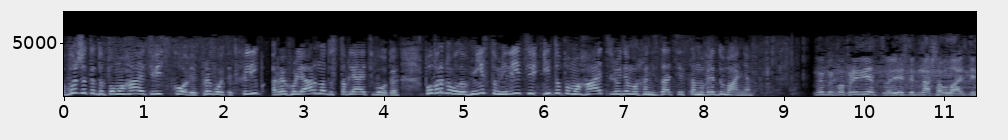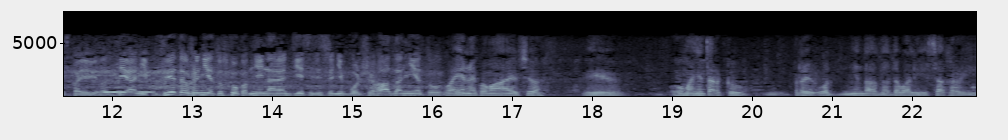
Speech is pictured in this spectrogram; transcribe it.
Вижити допомагають військові, привозять хліб, регулярно доставляють воду. Повернули в місто міліцію і допомагають людям організації самоврядування. Мы бы поприветствовали, если бы наша власть здесь появилась. Где они? Света уже нету, сколько? Дней, наверное, 10, если не больше. Газа нету. Военные помогают все. И гуманитарку м, при- вот недавно давали и сахар, и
